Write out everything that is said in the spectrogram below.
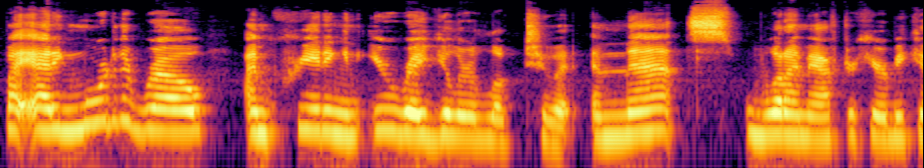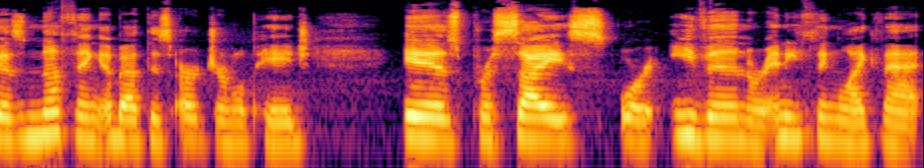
By adding more to the row, I'm creating an irregular look to it. And that's what I'm after here because nothing about this art journal page is precise or even or anything like that.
